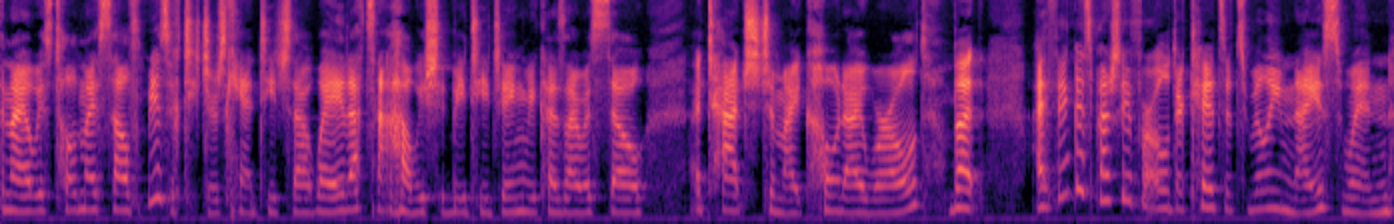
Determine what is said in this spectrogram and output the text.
And I always told myself music teachers can't teach that way. That's not how we should be teaching because I was so attached to my Kodály world. But I think, especially for older kids, it's really nice when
